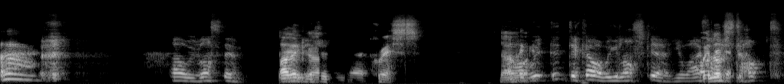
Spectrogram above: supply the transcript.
oh, we've lost him. I think you should, uh, Chris. So, oh, we, Dicko, we lost you. Your Wi-Fi we lost, stopped.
